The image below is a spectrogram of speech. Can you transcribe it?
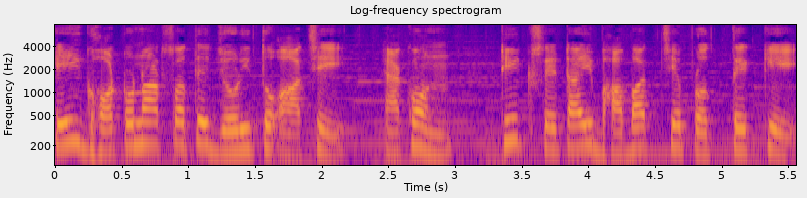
এই ঘটনার সাথে জড়িত আছে। এখন ঠিক সেটাই ভাবাচ্ছে প্রত্যেককে।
